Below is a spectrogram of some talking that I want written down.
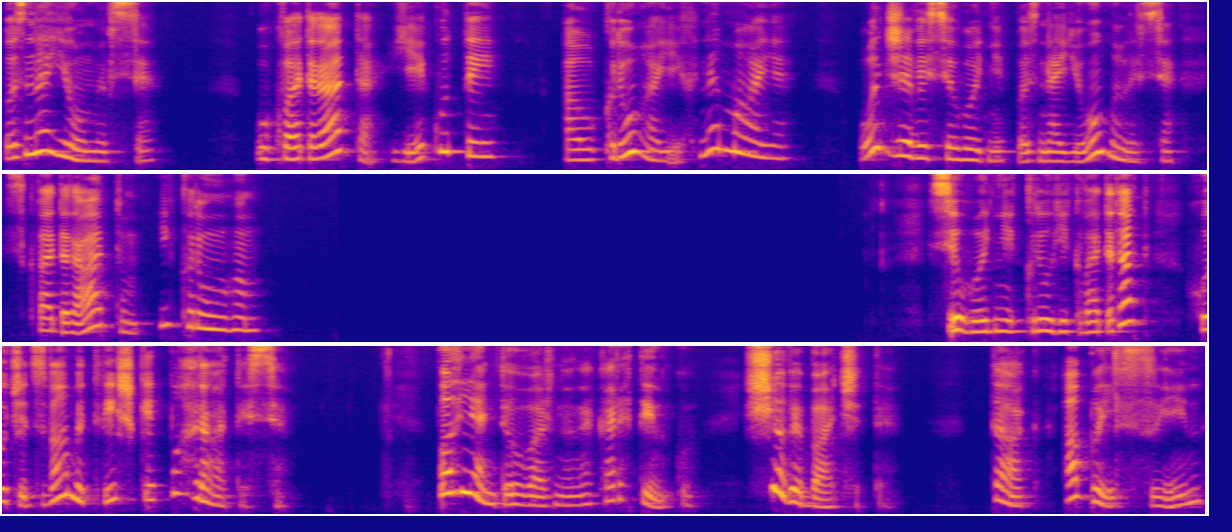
познайомився. У квадрата є кути, а у круга їх немає. Отже, ви сьогодні познайомилися з квадратом і кругом. Сьогодні круг і квадрат хочуть з вами трішки погратися. Погляньте уважно на картинку. Що ви бачите? Так, апельсин,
